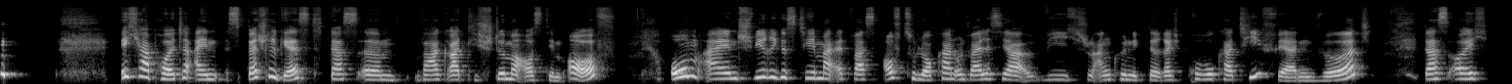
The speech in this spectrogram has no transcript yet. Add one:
Ich habe heute ein Special Guest, das ähm, war gerade die Stimme aus dem Off, um ein schwieriges Thema etwas aufzulockern und weil es ja, wie ich schon ankündigte, recht provokativ werden wird, dass euch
